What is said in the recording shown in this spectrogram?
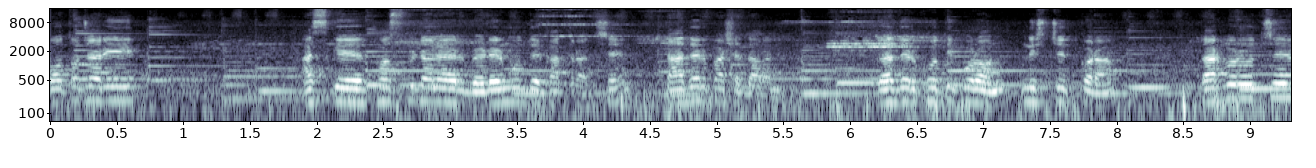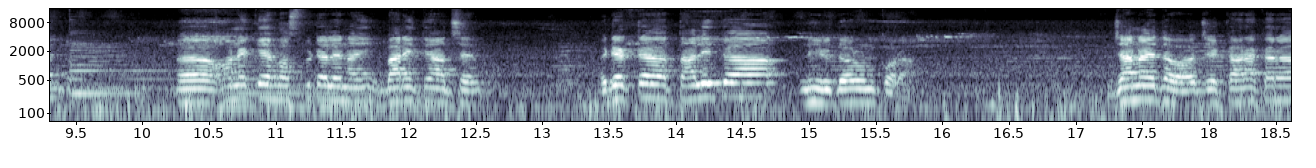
পথচারী আজকে হসপিটালের বেডের মধ্যে কাতরাচ্ছে, তাদের পাশে দাঁড়ানো, তাদের ক্ষতিপূরণ নিশ্চিত করা। তারপর হচ্ছে অনেকে হসপিটালে নাই, বাড়িতে আছে। এটা একটা তালিকা নির্ধারণ করা। জানায় দেওয়া যে কারা কারা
